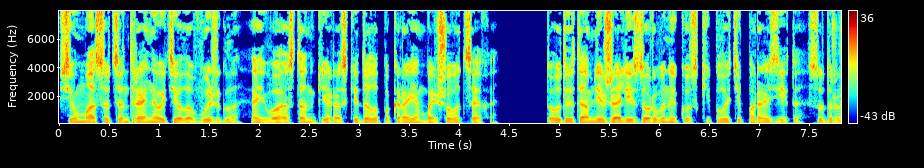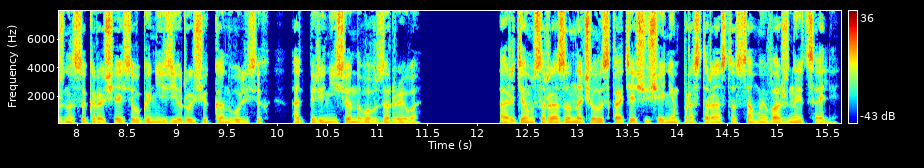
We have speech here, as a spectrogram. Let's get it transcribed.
Всю массу центрального тела выжгло, а его останки раскидало по краям большого цеха. Тут и там лежали изорванные куски плоти паразита, судорожно сокращаясь в агонизирующих конвульсиях от перенесенного взрыва. Артём сразу начал искать ощущением пространства самой важной цели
